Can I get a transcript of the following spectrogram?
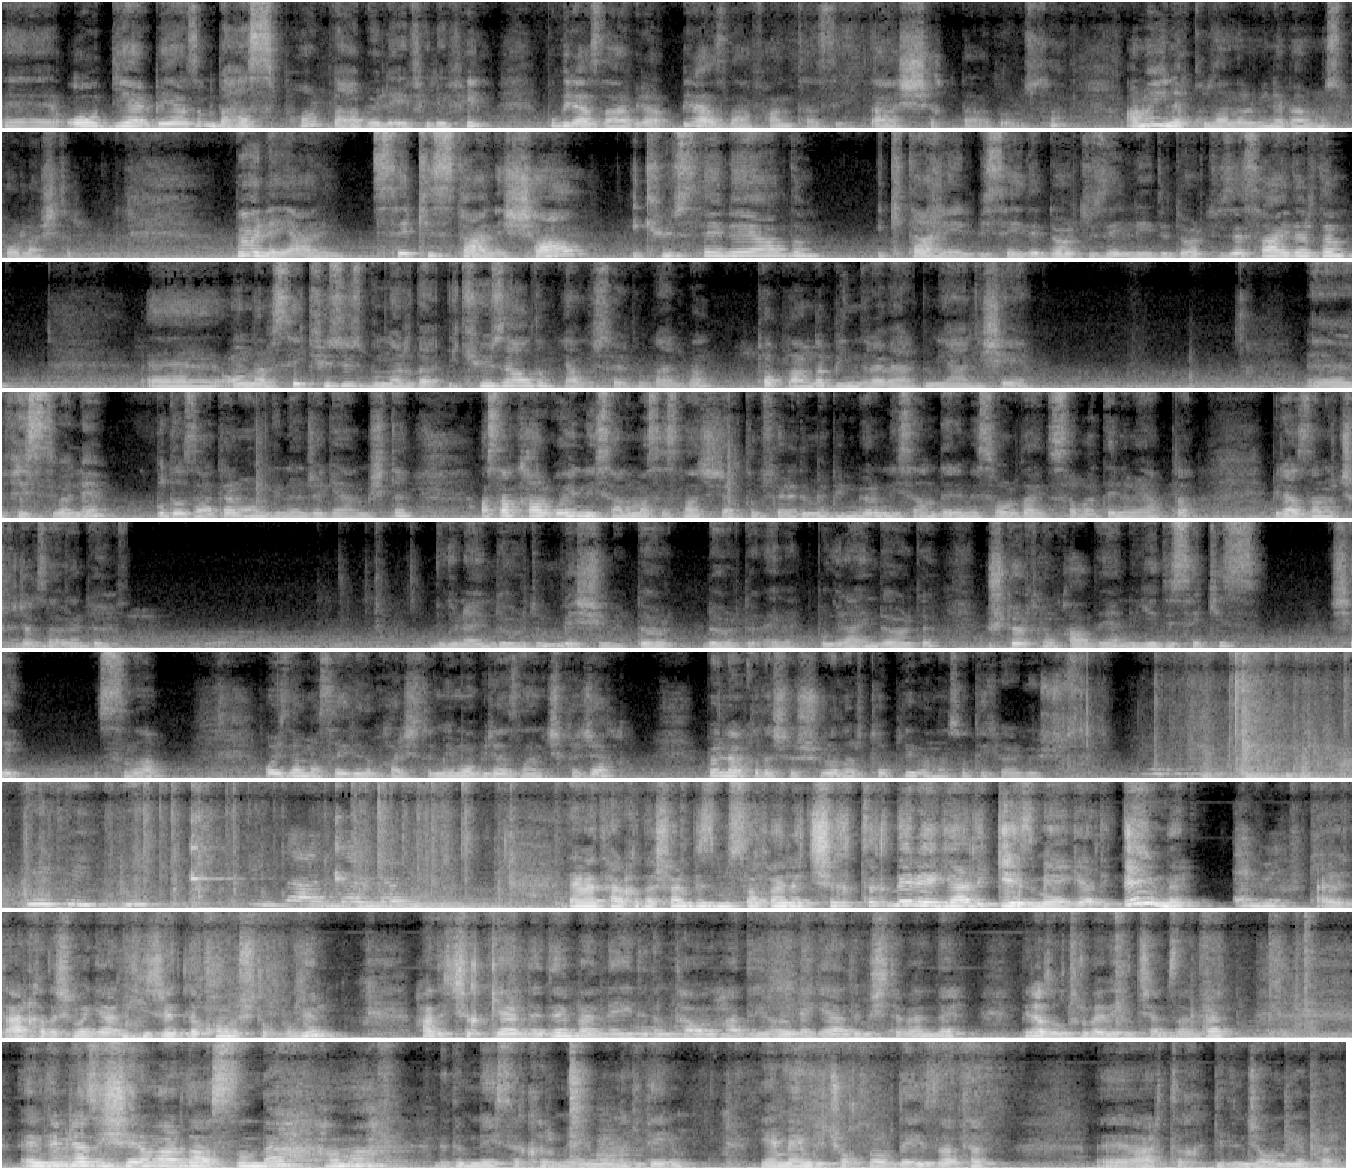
Ee, o diğer beyazım daha spor, daha böyle efil efil. Bu biraz daha biraz biraz daha fantazi, daha şık daha doğrusu. Ama yine kullanırım. Yine ben bunu sporlaştırırım. Böyle yani 8 tane şal 200 TL'ye aldım. 2 tane elbiseyi de 450 idi 400'e saydırdım. Ee, onları 800 bunları da 200 aldım. Yanlış söyledim galiba. Toplamda 1000 lira verdim yani şeye. Ee, festivale. Bu da zaten 10 gün önce gelmişti. Aslında kargoyu Nisan'ın masasına açacaktım. Söyledim mi bilmiyorum. Nisan'ın denemesi oradaydı. Sabah deneme yaptı. Birazdan o çıkacak zaten. Bugün ayın dördü mü beşi mi? Dör, dördü evet. Bugün ayın dördü. 3-4 gün kaldı yani. 7-8 şey sınav. O yüzden masayı dedim karıştırmayayım. O birazdan çıkacak. Böyle arkadaşlar şuraları toplayayım ondan sonra tekrar görüşürüz. Evet arkadaşlar biz Mustafa ile çıktık. Nereye geldik? Gezmeye geldik değil mi? Evet. Evet arkadaşıma geldik. Hicretle konuştuk bugün. Hadi çık gel dedi. Ben de iyi dedim tamam hadi. Öyle geldim işte ben de. Biraz oturup eve gideceğim zaten. Evde biraz iş yerim vardı aslında ama dedim neyse kırmayayım onu gideyim. Yemeğim de çok zor değil zaten. Ee, artık gidince onu yaparım.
